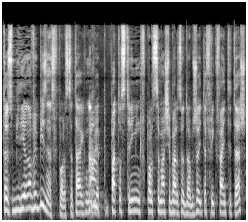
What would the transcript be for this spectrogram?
to jest milionowy biznes w Polsce, tak jak No. mówię, pato streaming w Polsce ma się bardzo dobrze i te freak fighty też.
